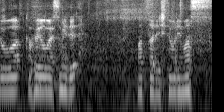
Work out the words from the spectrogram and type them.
今日はカフェがお休みでまったりしております。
